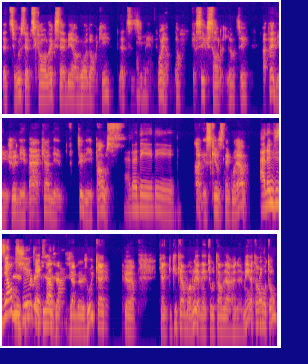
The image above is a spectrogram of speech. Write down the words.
Là, tu vois ce petit corps-là qui s'habille en joueur de hockey. Puis Là, tu te dis, mais voyons donc, qu'est-ce qui sort de là, tu sais? Elle fait des jeux, des backhands, des, des passes. Elle a des, des- Ah, des skills, c'est incroyable. Elle a une vision du jeu qui est extraordinaire. j'a- J'avais joué quand, que- quand Kiki Carbono il avait été au temps de la renommée à Toronto.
